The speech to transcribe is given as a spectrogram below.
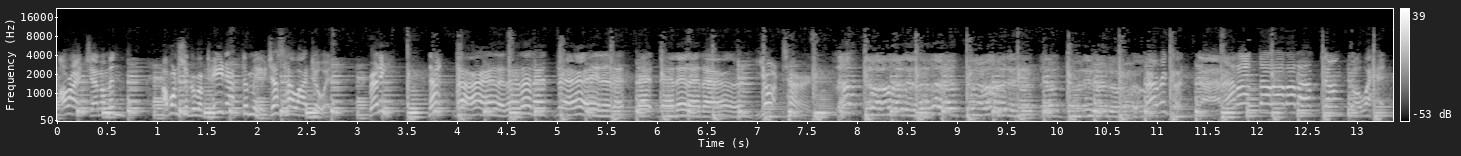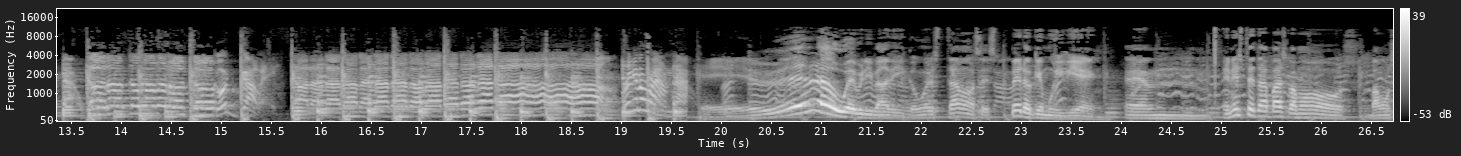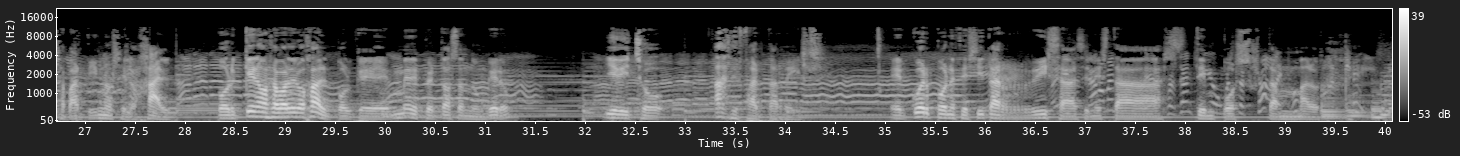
All right, gentlemen. I want you to repeat after me, just how I do it. Ready? Your turn. Very good. Go ahead now. Good golly. Bring it around now. Hello everybody, ¿cómo estamos? Espero que muy bien. Em, en este etapas vamos, vamos a partirnos el ojal. ¿Por qué no vamos a partir el ojal? Porque me he despertado sandunguero y he dicho, hace falta reírse. El cuerpo necesita risas en estos tiempos tan malos.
